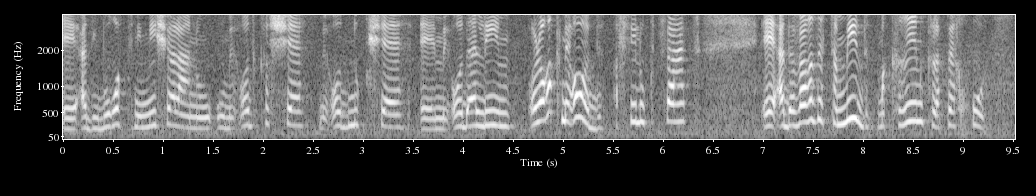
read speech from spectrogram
הדיבור הפנימי שלנו הוא מאוד קשה, מאוד נוקשה, מאוד אלים, או לא רק מאוד, אפילו קצת, הדבר הזה תמיד מקרין כלפי חוץ.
